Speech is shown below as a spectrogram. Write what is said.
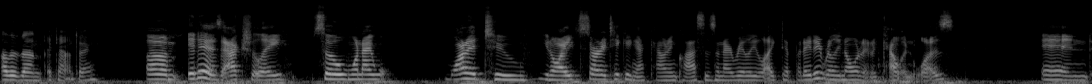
other than accounting? Um, it is actually. So when I w- wanted to, you know, I started taking accounting classes and I really liked it, but I didn't really know what an accountant was. And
